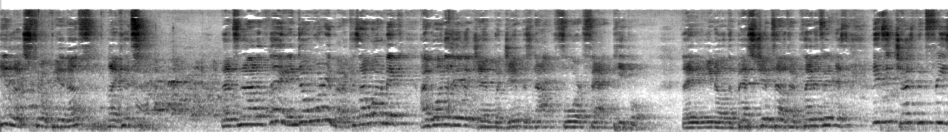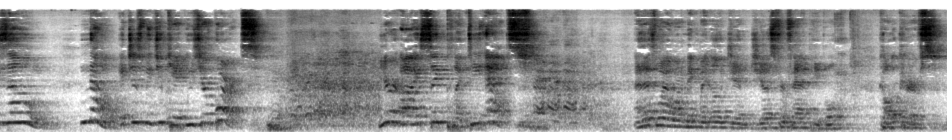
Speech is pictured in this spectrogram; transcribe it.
He looks stropey enough. Like it's that's not a thing. And don't worry about it, because I want to make I want to do the gym, but gym is not for fat people. They, you know, the best gyms out there, Planet Fitness, it's a judgment-free zone. No, it just means you can't use your words. Your eyes say plenty else. And that's why I want to make my own gym just for fat people. Call it Curves.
